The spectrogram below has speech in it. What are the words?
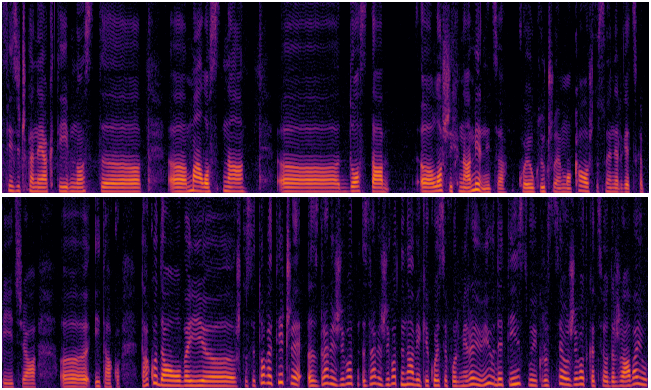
fizička neaktivnost, malo sna, dosta loših namirnica koje uključujemo kao što su energetska pića i tako. Tako da ovaj, što se toga tiče, zdravi život, zdrave životne navike koje se formiraju i u detinstvu i kroz ceo život kad se održavaju,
